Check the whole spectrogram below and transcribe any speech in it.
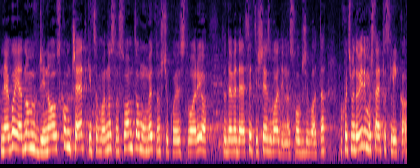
nego jednom džinovskom četkicom, odnosno svom tom umetnošću koju je stvorio do 96 godina svog života. Pa hoćemo da vidimo šta je to slikao.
